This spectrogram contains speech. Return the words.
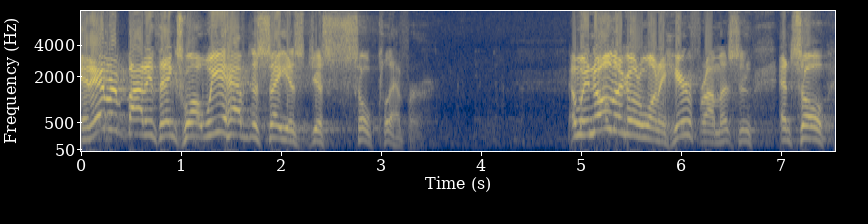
And everybody thinks what we have to say is just so clever. And we know they're going to want to hear from us. And, and so,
